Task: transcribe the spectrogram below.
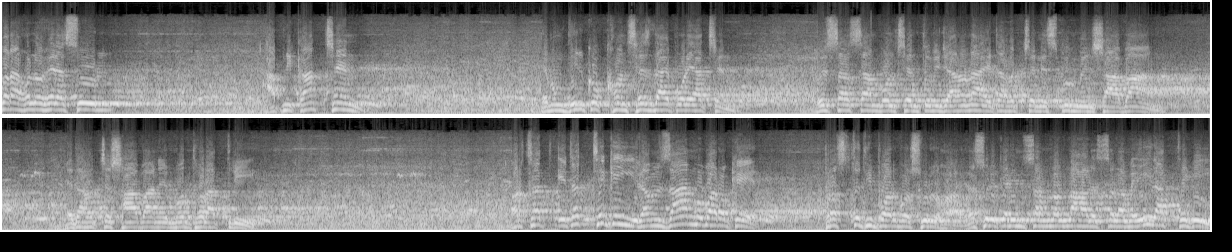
করা হলো, হে রাসূল, আপনি কাঁদছেন এবং দীর্ঘক্ষণ সেজদায় পড়ে আছেন। হুসাম বলছেন, তুমি জানো না, এটা হচ্ছে নিসফুমিন শাবান। এটা হচ্ছে শাবানের মধ্যরাত্রি। অর্থাৎ এটার থেকেই রমজান মোবারকের প্রস্তুতি পর্ব শুরু হয়। রসুল করিম সাল্লাহ সাল্লাম এই রাত থেকেই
